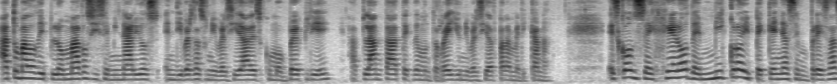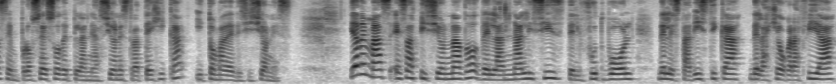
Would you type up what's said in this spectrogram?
ha tomado diplomados y seminarios en diversas universidades como Berkeley, Atlanta, TEC de Monterrey y Universidad Panamericana. Es consejero de micro y pequeñas empresas en proceso de planeación estratégica y toma de decisiones. Y además es aficionado del análisis del fútbol, de la estadística, de la geografía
